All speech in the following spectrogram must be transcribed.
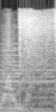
one.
